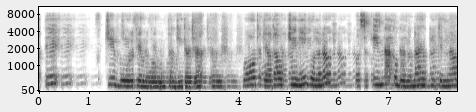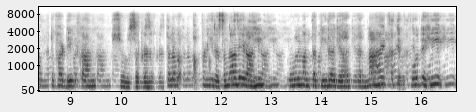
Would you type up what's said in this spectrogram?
ਅਤੇ ਉੱਚੀ ਬੋਲ ਕੇ ਮੂਲ ਮੰਤਰ ਜੀ ਦਾ ਜਾਪ ਕਰੋ। ਬਹੁਤ ਜ਼ਿਆਦਾ ਉੱਚੀ ਨਹੀਂ ਬੋਲਣਾ, ਬਸ ਇੰਨਾ ਕੁ ਬੋਲਣਾ ਹੈ ਕਿ ਜਿੰਨਾ ਤੁਹਾਡੇ ਕੰਨ ਸੁਣ ਸਕਣ। ਮਤਲਬ ਆਪਣੀ ਰਸਨਾ ਦੇ ਰਾਹੀਂ ਮੂਲ ਮੰਤਰ ਜੀ ਦਾ ਜਾਪ ਕਰਨਾ ਹੈ ਅਤੇ ਖੁਦ ਹੀ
